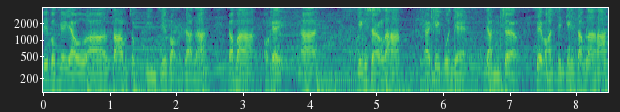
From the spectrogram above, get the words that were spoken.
呢部機有啊三軸電子防震啊，咁啊 OK 誒影相啦吓，誒、基本嘢人像即係玩漸景深啦吓，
